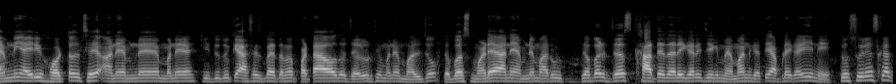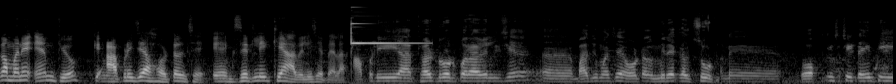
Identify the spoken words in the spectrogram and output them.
એમની આયરી હોટલ છે અને એમને મને કીધું હતું કે આશીષભાઈ તમે પટાયા આવો તો જરૂરથી મને મળજો. તો બસ મળ્યા અને એમને મારું જબરજસ્ત ખાતેદારી કરી જે મહેમાન ગતિ આપણે કહીએ નહીં તો સુરેશ કાકા મને એમ કહ્યો કે આપણી જે હોટલ છે એ એક્ઝેક્ટલી ક્યાં આવેલી છે પહેલા? આપણી આ થર્ડ રોડ પર આવેલી છે. બાજુમાં છે હોટલ મિરેકલ સૂટ અને વોકિંગ સ્ટ્રીટ અહીંથી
